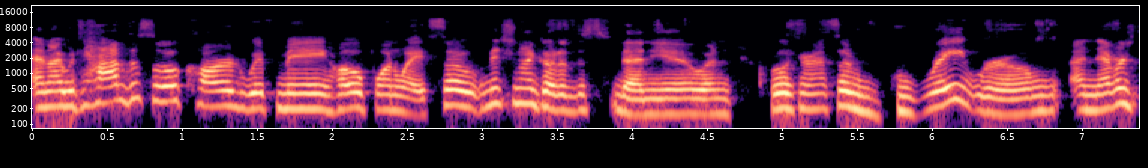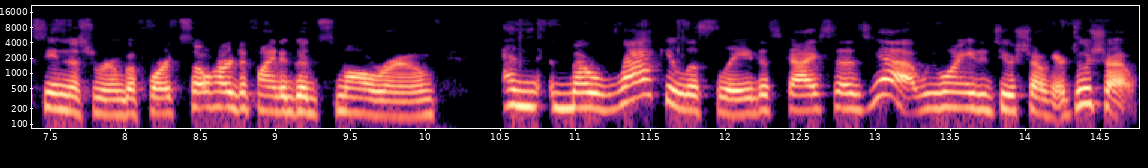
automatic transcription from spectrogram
and i would have this little card with me hope one way so mitch and i go to this venue and we're looking around it's a great room i never seen this room before it's so hard to find a good small room and miraculously, this guy says, Yeah, we want you to do a show here. Do a show.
